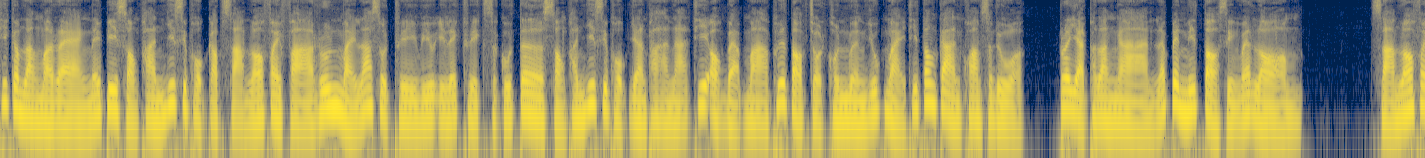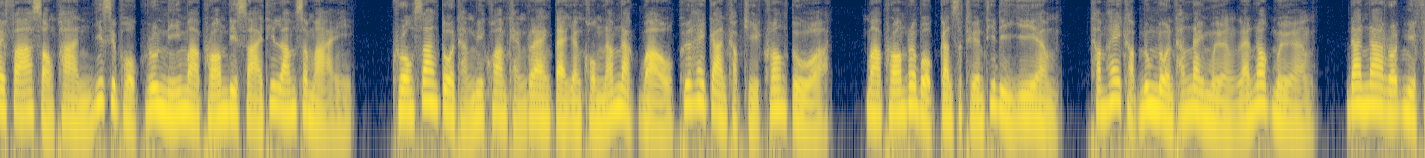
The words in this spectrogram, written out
ที่กำลังมาแรงในปี 2026 กับ 3 ล้อไฟฟ้ารุ่นใหม่ล่าสุด t r e v i e w Electric Scooter 2026 ยานพาหนะที่ออกแบบมาเพื่อตอบโจทย์คนเมืองยุคใหม่ที่ต้องการความสะดวก ประหยัดพลังงานและเป็นมิตรต่อสิ่งแวดล้อม 3 ล้อไฟฟ้า 2026 รุ่นนี้มาพร้อมดีไซน์ที่ล้ำสมัย โครงสร้างตัวถังมีความแข็งแรงแต่ยังคงน้ำหนักเบาเพื่อให้การขับขี่คล่องตัว มาพร้อมระบบกันสะเทือนที่ดีเยี่ยมทำให้ขับนุ่มนวลทั้งในเมืองและนอกเมือง ด้านหน้ารถมีไฟ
